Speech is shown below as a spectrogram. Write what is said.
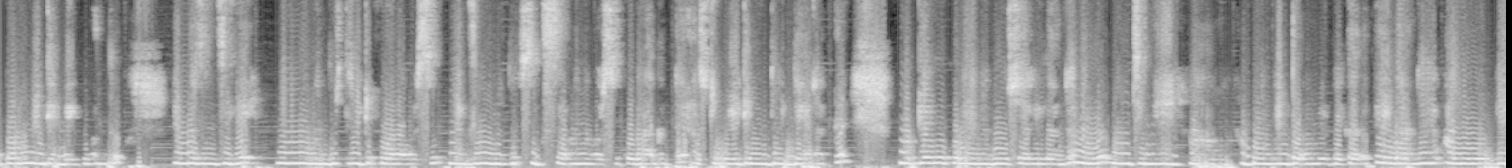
ಅಪಾಯಿಂಟ್ಮೆಂಟ್ ಇರಬೇಕು ಒಂದು ಎಮರ್ಜೆನ್ಸಿಗೆ ಮಿನಿಮಮ್ ಒಂದು three to four hours maximum ಒಂದು ಸಿಕ್ಸ್ ಸೆವೆನ್ ಅವರ್ಸ್ ಕೂಡ ಆಗುತ್ತೆ. ಅಷ್ಟು ವೇಟಿಂಗ್ ಅಂತೂ ಇದ್ದೇ ಇರುತ್ತೆ. ಮಕ್ಕಳಿಗೂ ಕೂಡ ಏನಾದ್ರು ಹುಷಾರಿಲ್ಲ ಅಂದ್ರೆ ನಾವು ಮುಂಚೆನೆ ಅಪಾಯಿಂಟ್ಮೆಂಟ್ ತಗೊಂಡಿರ್ಬೇಕಾಗುತ್ತೆ. ಇಲ್ಲ ಅಂದ್ರೆ ಅಲ್ಲಿ ಹೋಗಿ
